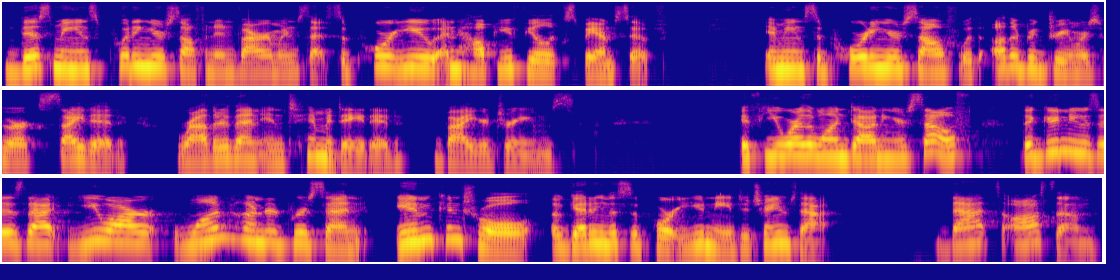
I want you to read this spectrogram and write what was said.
This means putting yourself in environments that support you and help you feel expansive. It means supporting yourself with other big dreamers who are excited rather than intimidated by your dreams. If you are the one doubting yourself, the good news is that you are 100% in control of getting the support you need to change that. That's awesome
